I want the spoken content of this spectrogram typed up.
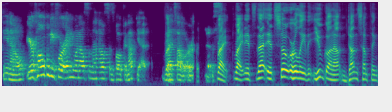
You know, you're home before anyone else in the house has woken up yet. Right. That's how early it is. Right, right. It's that it's so early that you've gone out and done something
